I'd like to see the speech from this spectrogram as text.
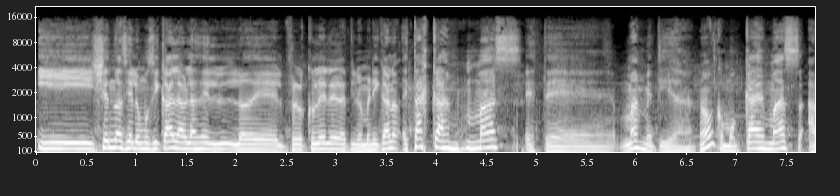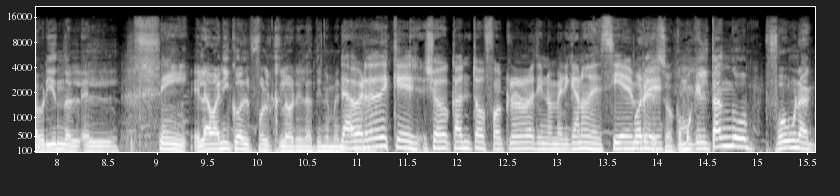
Y yendo hacia lo musical, hablas de lo del folclore latinoamericano. Estás cada vez más, este, más metida, ¿no? Como cada vez más abriendo el, el, Sí. el abanico del folclore latinoamericano. La verdad es que yo canto folclore latinoamericano de siempre. Por eso, como que el tango fue una,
